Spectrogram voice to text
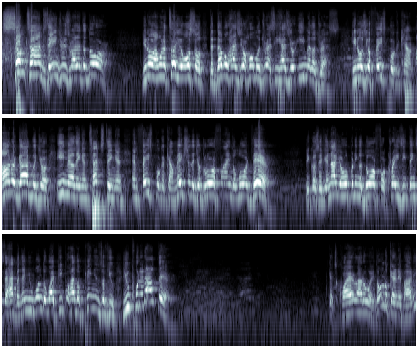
Sometimes danger is right at the door. You know, I want to tell you also the devil has your home address, he has your email address. He knows your Facebook account. Honor God with your emailing and texting and, and Facebook account. Make sure that you're glorifying the Lord there. Because if you're not, you're opening a door for crazy things to happen. Then you wonder why people have opinions of you. You put it out there. Gets quiet right away. Don't look at anybody.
